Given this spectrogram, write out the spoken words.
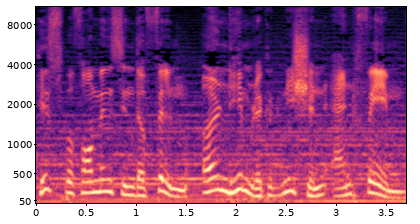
His performance in the film earned him recognition and fame.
